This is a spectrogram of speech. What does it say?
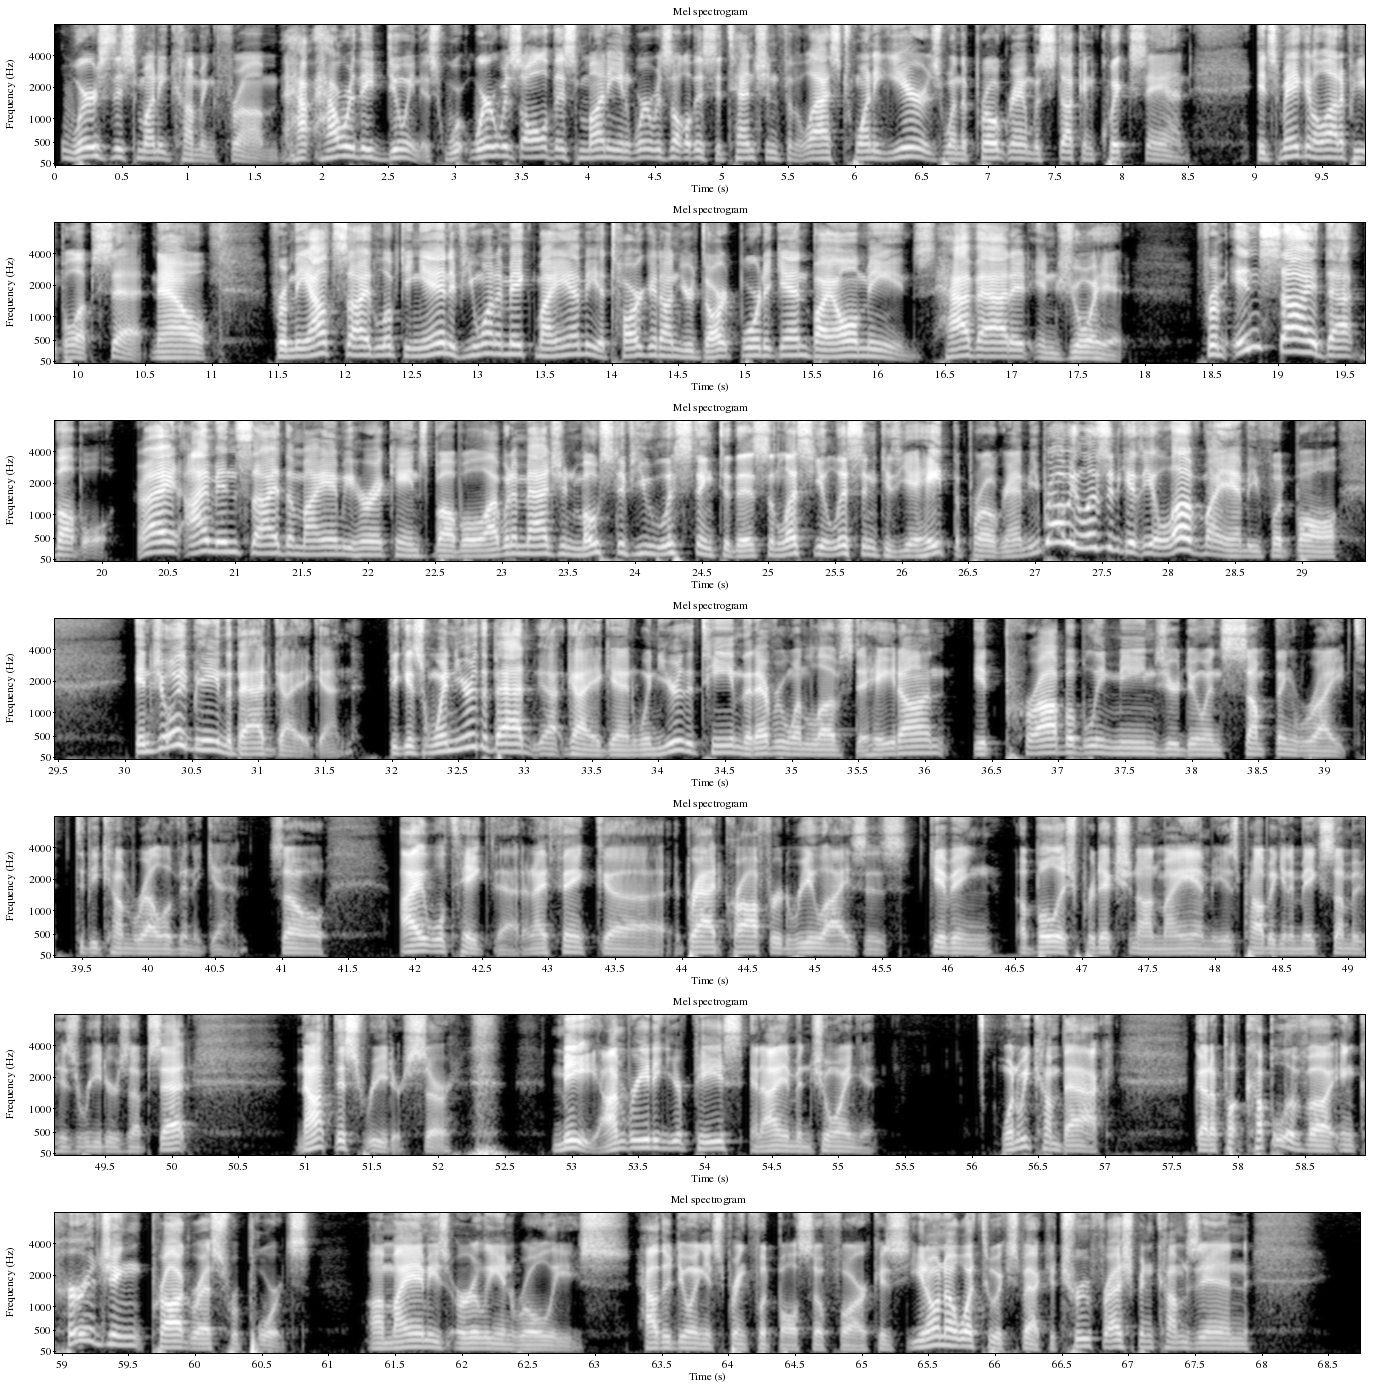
where's this money coming from? How, how are they doing this? Where, where was all this money and where was all this attention for the last 20 years when the program was stuck in quicksand? It's making a lot of people upset. Now, from the outside looking in, if you want to make Miami a target on your dartboard again, by all means, have at it, enjoy it. From inside that bubble, right? I'm inside the Miami Hurricanes bubble. I would imagine most of you listening to this, unless you listen because you hate the program, you probably listen because you love Miami football. Enjoy being the bad guy again. Because when you're the bad guy again, when you're the team that everyone loves to hate on, it probably means you're doing something right to become relevant again. So I will take that. And I think uh, Brad Crawford realizes giving a bullish prediction on Miami is probably going to make some of his readers upset. Not this reader, sir. Me. I'm reading your piece and I am enjoying it. When we come back, got a p- couple of uh, encouraging progress reports on Miami's early enrollees, how they're doing in spring football so far, because you don't know what to expect. A true freshman comes in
